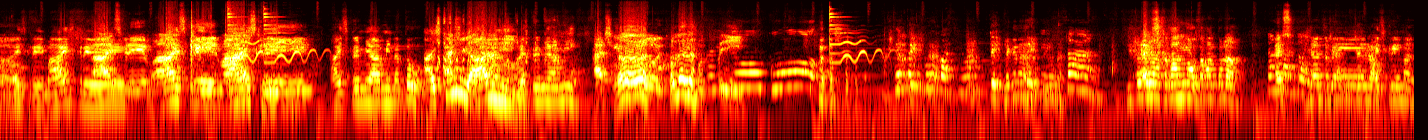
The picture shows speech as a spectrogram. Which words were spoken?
Ah, ice cream, ice cream. Ice cream, ice cream, ice cream. Ice cream yummy na to. Ice cream Ice cream yummy. Ice cream yummy. Ice cream Ah, good. ano na? Pakibot pa eh. Ayoko! Te. Bibenta bukas yun. Te, Halika na, halika na. Saan? Dito na lang, sa kanto, sa kanto lang. Saan Eh, ba to? Diyan sa may Diyan lang. ice creaman.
